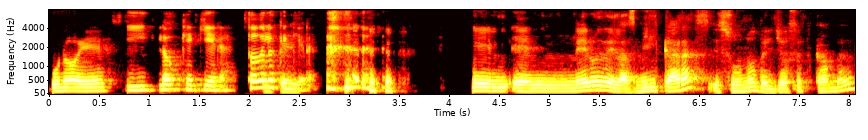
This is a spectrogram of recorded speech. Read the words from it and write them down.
Uno es... Y lo que quiera, todo lo que quiera. El, el, héroe de las mil caras es uno de Joseph Campbell.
